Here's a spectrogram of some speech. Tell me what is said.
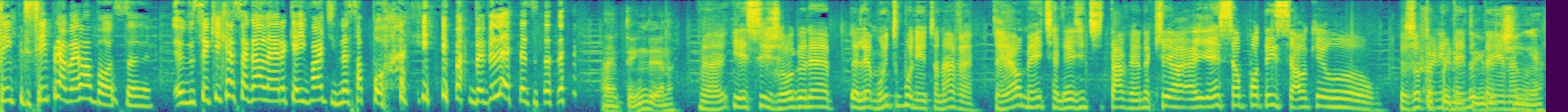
Sempre, sempre a mesma bosta. Eu não sei o que, que essa galera quer invadir nessa porra aí, mas beleza, né? A entender, né? É, e esse jogo, ele é, ele é muito bonito, né, velho? Realmente, ali a gente tá vendo que ah, esse é o potencial que o, o Super, Super Nintendo, Nintendo tem, né? tinha. mano?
